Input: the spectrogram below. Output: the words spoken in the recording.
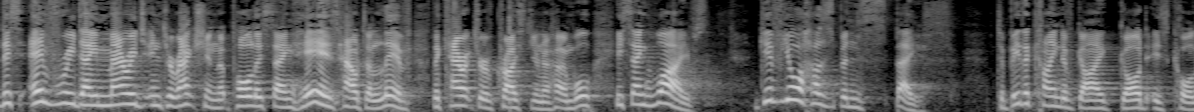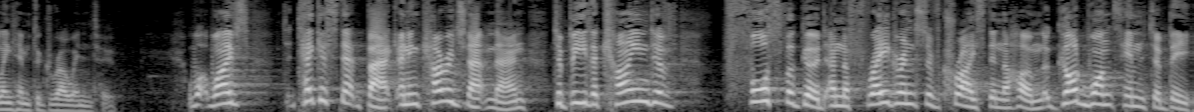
this everyday marriage interaction that Paul is saying, here's how to live the character of Christ in your home? Well, he's saying, wives, give your husband space to be the kind of guy God is calling him to grow into. Wives, take a step back and encourage that man to be the kind of force for good and the fragrance of Christ in the home that God wants him to be.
